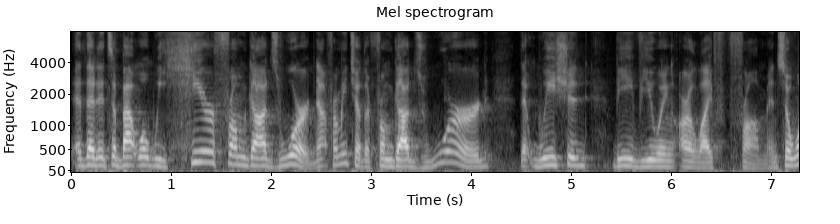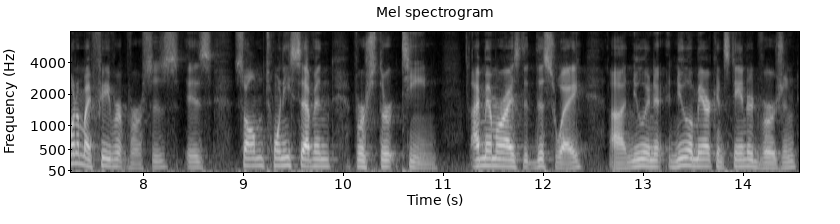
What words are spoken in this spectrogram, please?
that it's about what we hear from God's word, not from each other, from God's word that we should be viewing our life from. And so, one of my favorite verses is Psalm 27, verse 13. I memorized it this way uh, New, New American Standard Version.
